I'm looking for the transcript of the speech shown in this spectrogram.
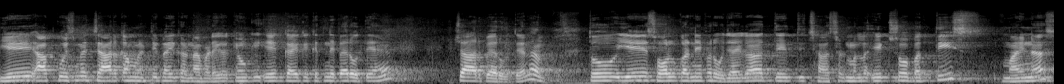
ये आपको इसमें चार का मल्टीप्लाई करना पड़ेगा क्योंकि एक गाय के कितने पैर होते हैं? चार पैर होते हैं ना? तो ये सॉल्व करने पर हो जाएगा तैतीस छियासठ मतलब एक सौ बत्तीस माइनस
